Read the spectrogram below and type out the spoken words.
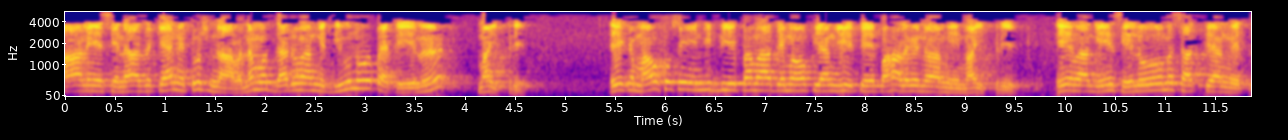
ආලය සෙනහස කියන්නේ තෘෂ්ණාව. නමුත් දරුවන්ගේ දියුණුව පැතීම මෛත්‍රිය. ඒක මව කුසේ ඉඳිද්දී පමා දෙමව්පියන්ගේ හිතේ පහළ වෙනවා මේ මෛත්‍රිය. ඒ වගේ සියලෝම සත්‍යයන් වෙත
